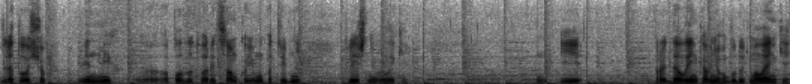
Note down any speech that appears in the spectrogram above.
Для того, щоб він міг е, оплодотворити самку, йому потрібні клешні великі. І пройде линька, в нього будуть маленькі,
